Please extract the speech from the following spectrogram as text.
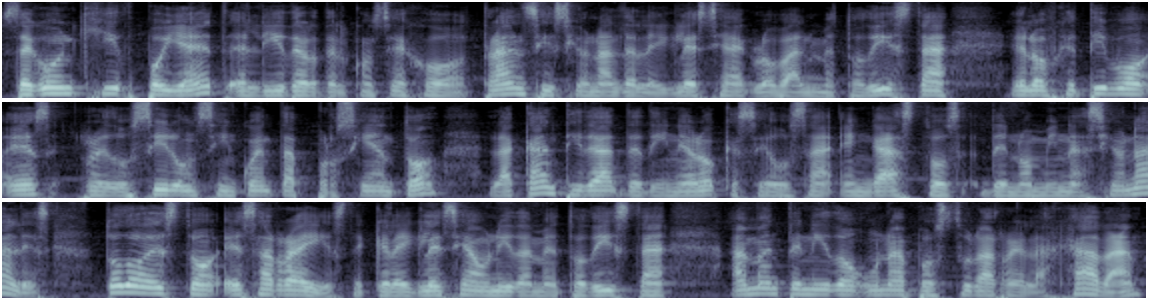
Según Keith Poyet, el líder del Consejo Transicional de la Iglesia Global Metodista, el objetivo es reducir un 50% la cantidad de dinero que se usa en gastos denominacionales. Todo esto es a raíz de que la Iglesia Unida Metodista ha mantenido una postura relajada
